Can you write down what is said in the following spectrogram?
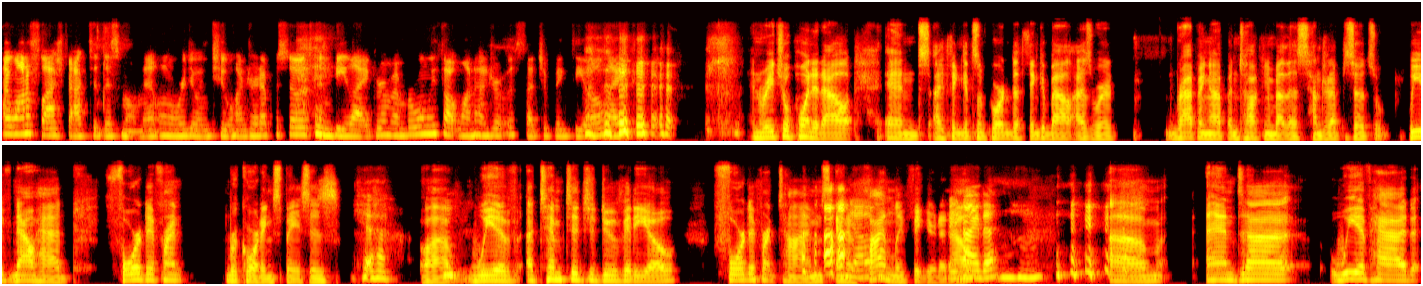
I want to flash back to this moment when we're doing 200 episodes and be like, remember when we thought 100 was such a big deal? Like, And Rachel pointed out, and I think it's important to think about as we're wrapping up and talking about this 100 episodes, we've now had four different recording spaces. yeah Uh, we have attempted to do video four different times and have finally figured it out. kinda um and uh we have had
